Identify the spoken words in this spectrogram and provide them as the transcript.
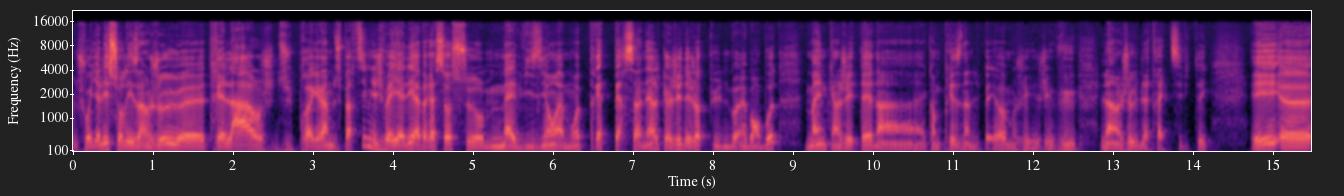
je vais y aller sur les enjeux euh, très larges du programme du parti, mais je vais y aller après ça sur ma vision à moi très personnelle que j'ai déjà depuis un bon bout, même quand j'étais comme président de l'UPA. Moi, j'ai vu l'enjeu de l'attractivité. Et euh,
